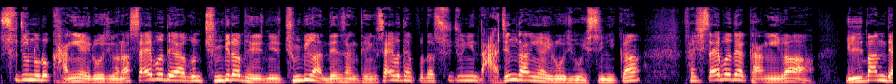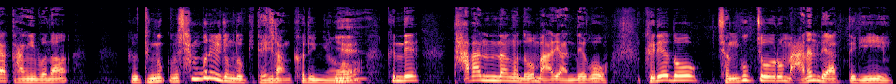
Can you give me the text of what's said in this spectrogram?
수준으로 강의가 이루어지거나 사이버 대학은 준비라도 되지 준비가 안 된 상태니까 사이버 대학보다 수준이 낮은 강의가 이루어지고 있으니까 사실 사이버 대학 강의가 일반 대학 강의보다 그 등록금이 3분의 1 정도밖에 되질 않거든요. 예. 근데 다 받는다는 건 너무 말이 안 되고 그래도 전국적으로 많은 대학들이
